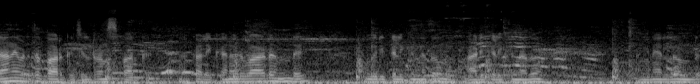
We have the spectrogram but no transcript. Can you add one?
ഇതാണ് ഇവിടുത്തെ പാർക്ക് ചിൽഡ്രൻസ് പാർക്ക് കളിക്കാൻ ഒരുപാടുണ്ട്. ഊരി കളിക്കുന്നതും ആടി കളിക്കുന്നതും അങ്ങനെയെല്ലാം ഉണ്ട്.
